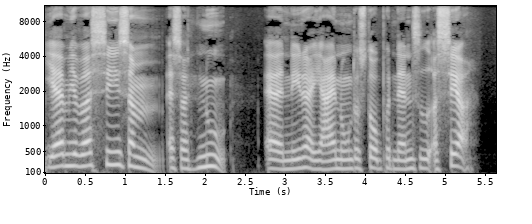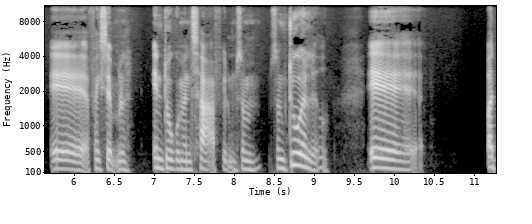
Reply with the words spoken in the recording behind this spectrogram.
Ja, men jeg vil også sige, som, altså nu er Netta og jeg nogen, der står på den anden side og ser øh, for eksempel en dokumentarfilm, som, som du har lavet. Øh, og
